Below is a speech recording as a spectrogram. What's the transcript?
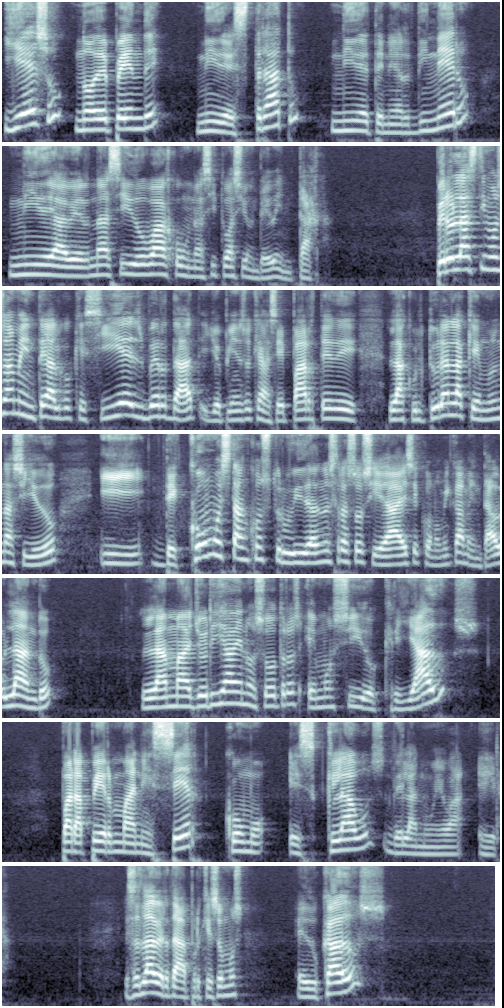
Y eso no depende ni de estrato, ni de tener dinero, ni de haber nacido bajo una situación de ventaja. Pero lastimosamente algo que sí es verdad, y yo pienso que hace parte de la cultura en la que hemos nacido y de cómo están construidas nuestras sociedades económicamente hablando, la mayoría de nosotros hemos sido criados para permanecer como esclavos de la nueva era. Esa es la verdad, porque somos educados,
